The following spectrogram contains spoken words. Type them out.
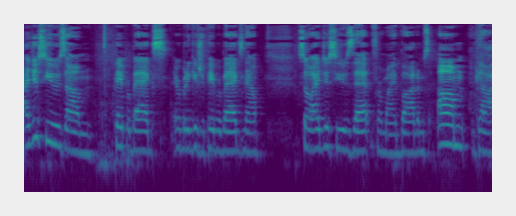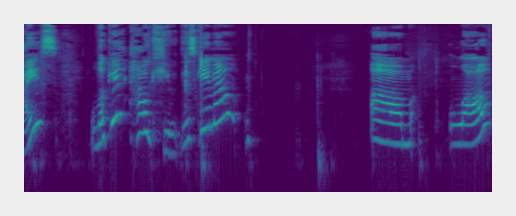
I just use um paper bags. Everybody gives you paper bags now. So I just use that for my bottoms. Um, guys, look at how cute this came out. Um, love.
